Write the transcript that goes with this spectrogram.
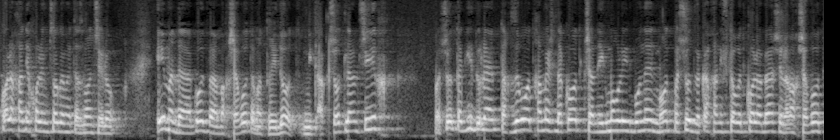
כל אחד יכול למצוא גם את הזמן שלו. אם הדאגות והמחשבות המטרידות מתעקשות להמשיך, פשוט תגידו להם, תחזרו עוד חמש דקות כשאני אגמור להתבונן, מאוד פשוט, וככה נפתור את כל הבעיה של המחשבות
